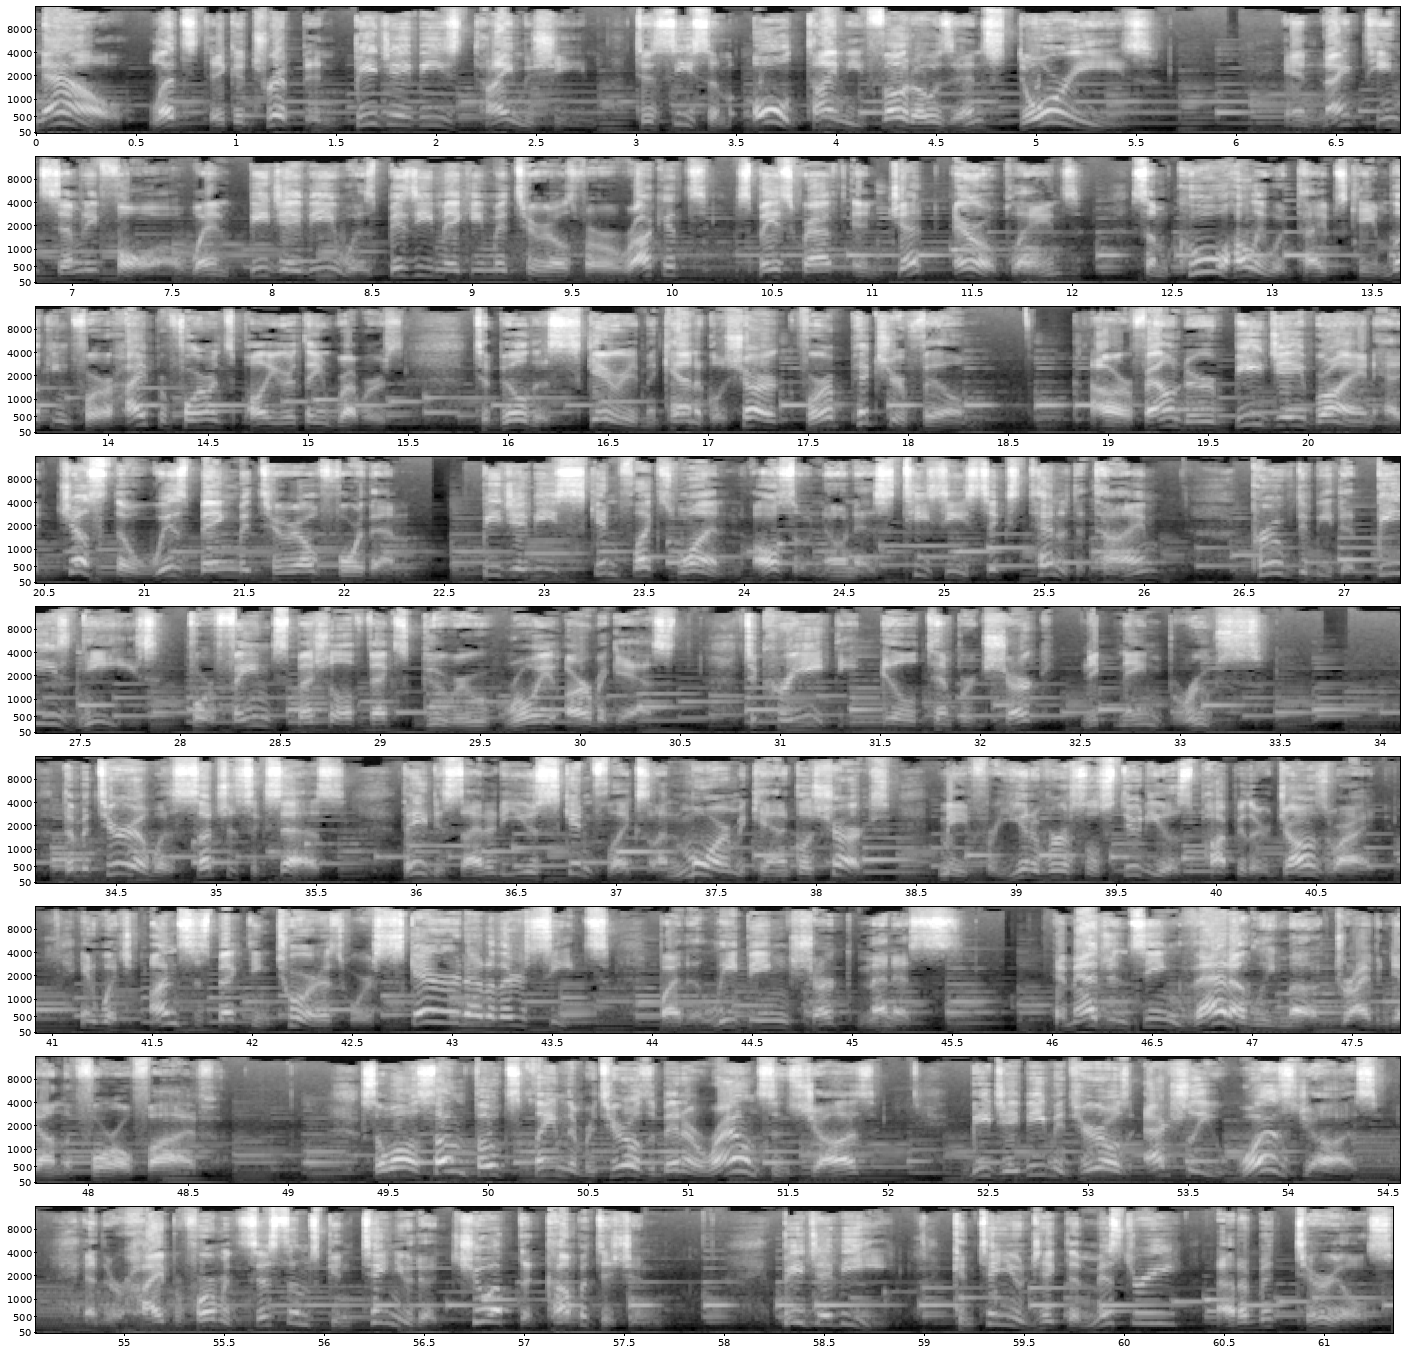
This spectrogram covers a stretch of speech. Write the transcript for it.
Now, let's take a trip in BJB's time machine to see some old timey photos and stories. In 1974, when BJB was busy making materials for rockets, spacecraft, and jet aeroplanes, some cool Hollywood types came looking for high performance polyurethane rubbers to build a scary mechanical shark for a picture film. Our founder, BJ Bryan, had just the whiz bang material for them. BJB Skinflex 1, also known as TC610 at the time, proved to be the bee's knees for famed special effects guru Roy Arbogast to create the ill tempered shark nicknamed Bruce. The material was such a success, they decided to use Skinflex on more mechanical sharks made for Universal Studios' popular Jaws ride, in which unsuspecting tourists were scared out of their seats by the leaping shark menace. Imagine seeing that ugly mug driving down the 405. So while some folks claim the materials have been around since Jaws, BJB Materials actually was Jaws, and their high performance systems continue to chew up the competition. BJB continue to take the mystery out of materials.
